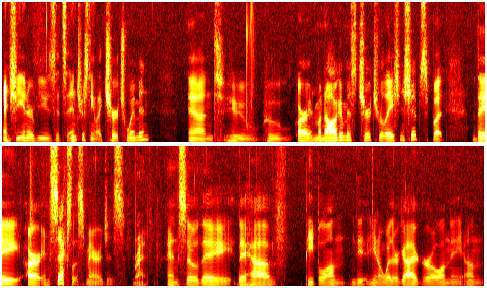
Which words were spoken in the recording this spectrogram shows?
and she interviews. It's interesting, like church women, and who who are in monogamous church relationships, but they are in sexless marriages. Right. And so they they have people on the you know whether a guy or girl on the on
